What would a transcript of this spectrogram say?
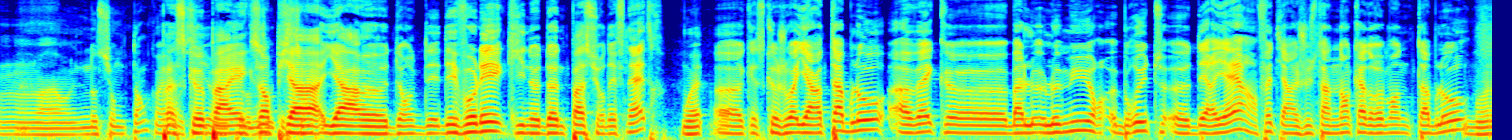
une notion de temps quand même. Parce aussi, que par exemple, il y a, y a donc des, des volets qui ne donnent pas sur des fenêtres. Ouais. Qu'est-ce que je vois? Il y a un tableau avec bah, le, le mur brut derrière. En fait, il y a juste un encadrement de tableau. Ouais.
